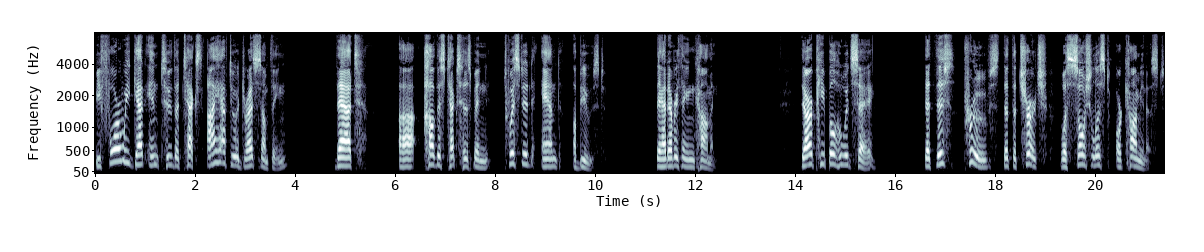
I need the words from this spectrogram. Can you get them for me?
Before we get into the text, I have to address something that uh, how this text has been twisted and abused. They had everything in common. There are people who would say that this proves that the church was socialist or communist.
